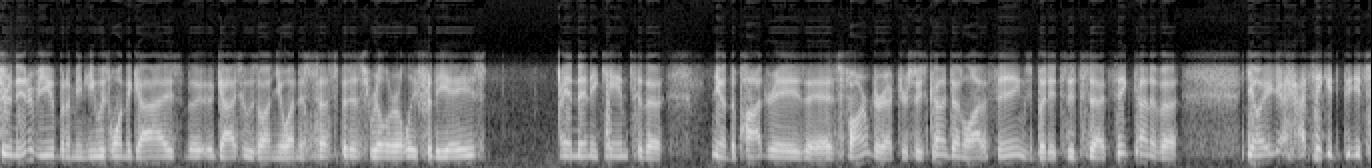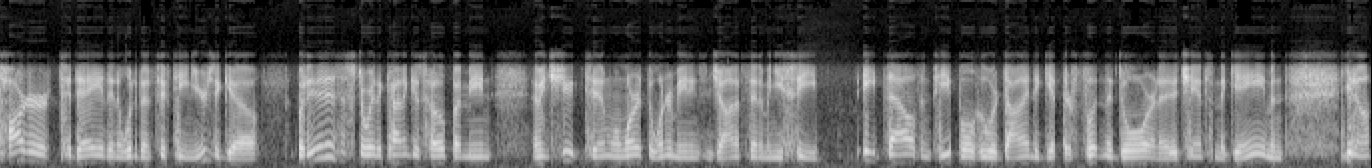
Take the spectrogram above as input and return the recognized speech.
during the interview, but I mean he was one of the guys the guys who was on Yoenis Cespedes real early for the A's, and then he came to the you know the Padres as farm director. So he's kind of done a lot of things, but it's it's I think kind of a you know I think it, it's harder today than it would have been 15 years ago but it is a story that kind of gives hope. I mean, I mean, shoot, Tim, when we're at the winter meetings and Jonathan, I mean, you see 8,000 people who are dying to get their foot in the door and a chance in the game. And, you know,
